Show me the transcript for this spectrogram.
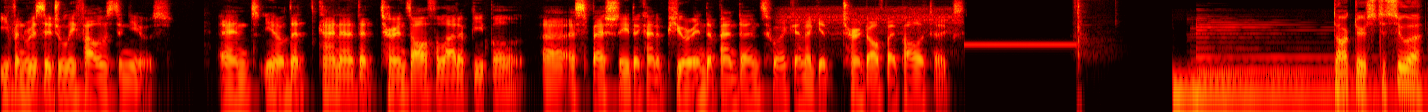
even residually follows the news and you know that kind of that turns off a lot of people uh, especially the kind of pure independents who are going to get turned off by politics Dr. Stecula,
